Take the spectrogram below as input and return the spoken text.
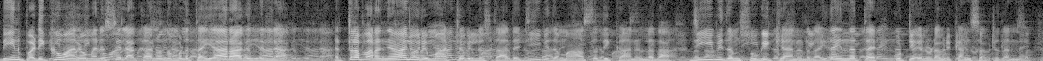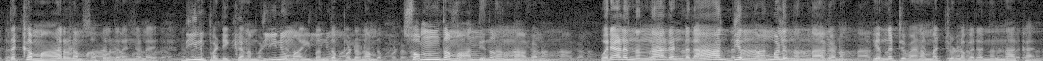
ദീൻ പഠിക്കുവാനോ മനസ്സിലാക്കാനോ നമ്മൾ തയ്യാറാകുന്നില്ല. എത്ര പറഞ്ഞാലും ഒരു മാറ്റമില്ല ഉസ്താദ്. ജീവിതം ആസ്വദിക്കാനുള്ളതാ. ജീവിതം സുഖിക്കാനുള്ളതാ. ഇതാ ഇന്നത്തെ കുട്ടികളുടെ ഒരു കൺസെപ്റ്റ് തന്നെ. ഇതൊക്കെ മാറണം സഹോദരങ്ങളെ. ദീൻ പഠിക്കണം ദീനുമായി ബന്ധപ്പെടണം. സ്വന്തം ആദ്യം നന്നാകണം. ഒരാൾ നന്നാകേണ്ടത് ആദ്യം നമ്മൾ നന്നാകണം. എന്നിട്ട് വേണം മറ്റുള്ളവരെ നന്നാക്കാൻ.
